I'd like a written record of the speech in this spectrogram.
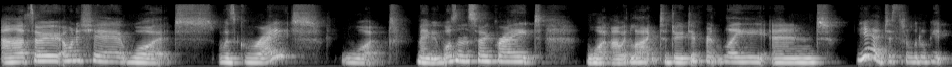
Uh, so I want to share what was great, what maybe wasn't so great, what I would like to do differently, and yeah, just a little bit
